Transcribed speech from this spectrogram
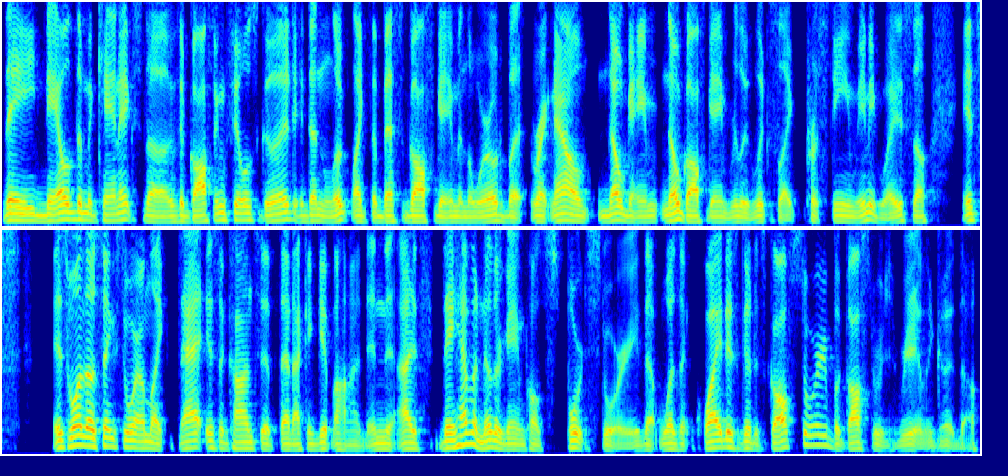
they nailed the mechanics. The the golfing feels good. It doesn't look like the best golf game in the world, but right now, no game, no golf game really looks like pristine anyway. So it's it's one of those things to where I'm like, that is a concept that I can get behind. And I they have another game called Sports Story that wasn't quite as good as Golf Story, but Golf Story is really good though.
